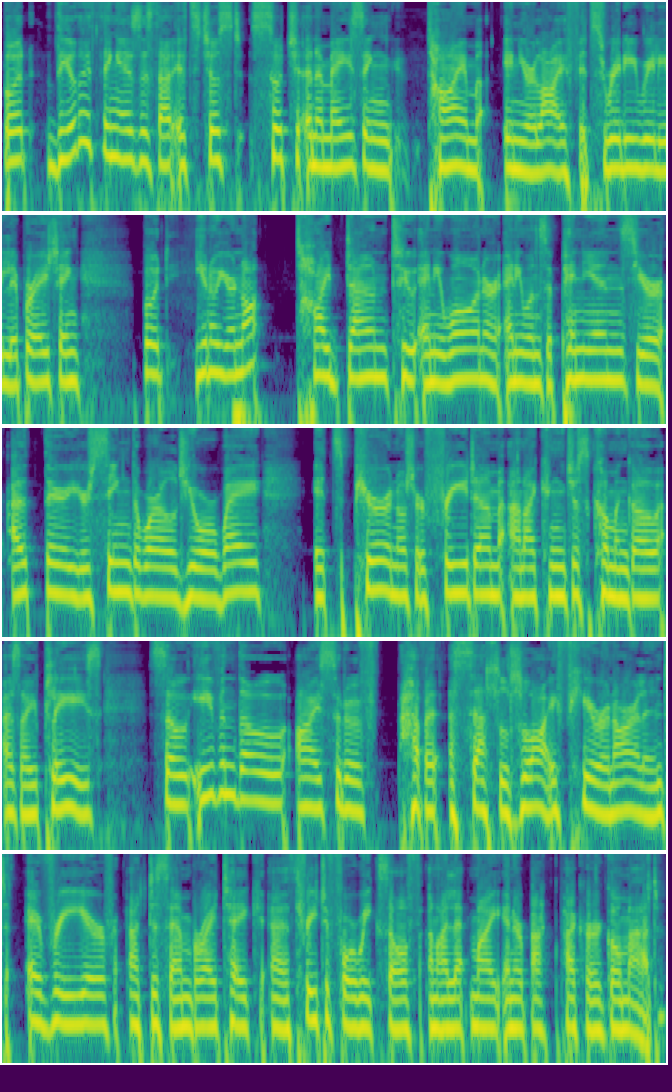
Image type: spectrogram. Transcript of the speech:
But the other thing is, is that it's just such an amazing time in your life. It's really, really liberating. But, you know, you're not tied down to anyone or anyone's opinions. You're out there, you're seeing the world your way. It's pure and utter freedom, and I can just come and go as I please. So even though I sort of have a, a settled life here in Ireland, every year at December I take uh, three to four weeks off and I let my inner backpacker go mad.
